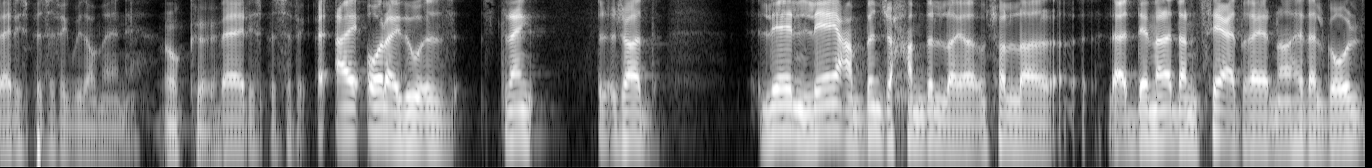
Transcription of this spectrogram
very specific ب domain ي okay very specific. I all I do is strength جد ليه ليه عم بنجح؟ الحمد لله. يا إن شاء الله لقدامنا نقدر نساعد غيرنا. هذا ال goal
